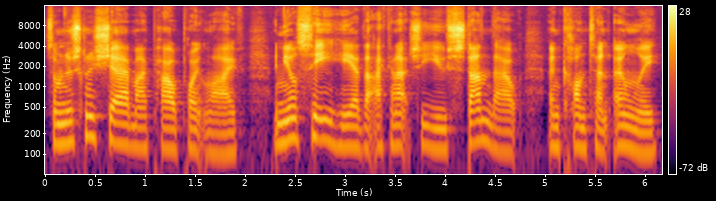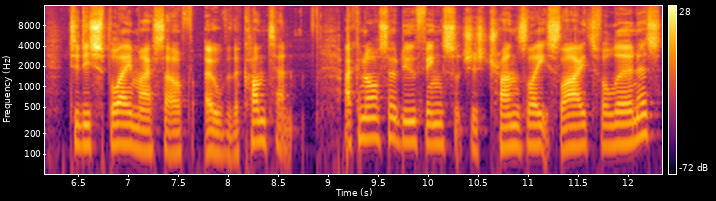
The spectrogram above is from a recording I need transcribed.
So I'm just going to share my PowerPoint Live and you'll see here that I can actually use standout and content only to display myself over the content. I can also do things such as translate slides for learners,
